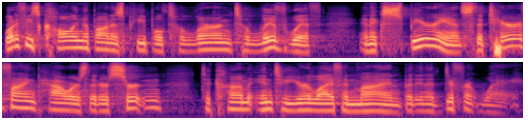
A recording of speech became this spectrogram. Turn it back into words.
What if he's calling upon his people to learn to live with and experience the terrifying powers that are certain to come into your life and mine, but in a different way?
